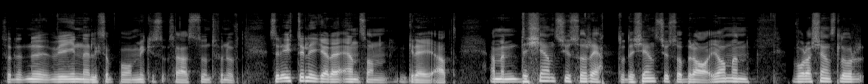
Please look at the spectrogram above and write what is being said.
Så det, nu, vi är inne liksom på mycket så här sunt förnuft. Så det är ytterligare en sån grej att ja, men det känns ju så rätt och det känns ju så bra. Ja, men våra känslor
